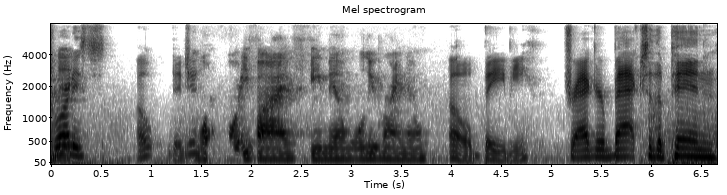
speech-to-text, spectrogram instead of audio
Because we're already. Oh, did you? 145 female woolly rhino. Oh, baby. Drag her back to the pin.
